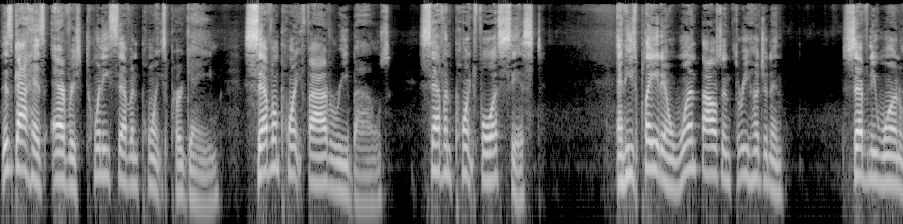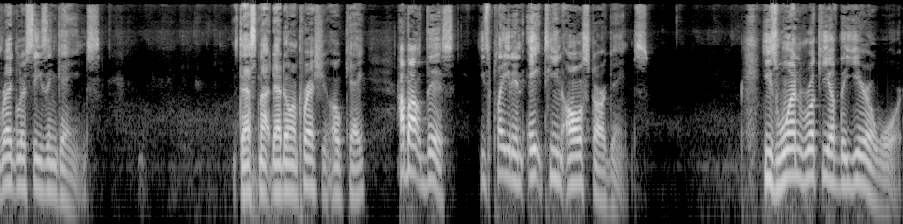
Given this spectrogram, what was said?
This guy has averaged 27 points per game, 7.5 rebounds, 7.4 assists, and he's played in 1,371 regular season games. That's not that don't impress you. Okay. How about this? He's played in 18 All-Star games. He's won Rookie of the Year award.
